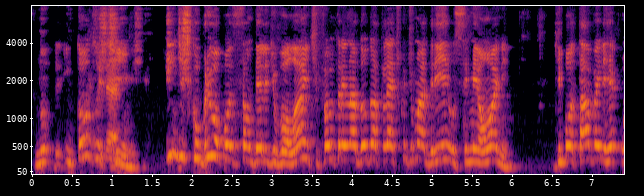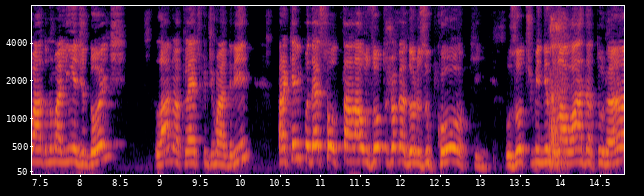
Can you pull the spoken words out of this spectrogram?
no, em todos os é. times. Quem descobriu a posição dele de volante foi o treinador do Atlético de Madrid, o Simeone, que botava ele recuado numa linha de dois, lá no Atlético de Madrid, para que ele pudesse soltar lá os outros jogadores, o Coque, os outros meninos lá, o Arda Turan,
